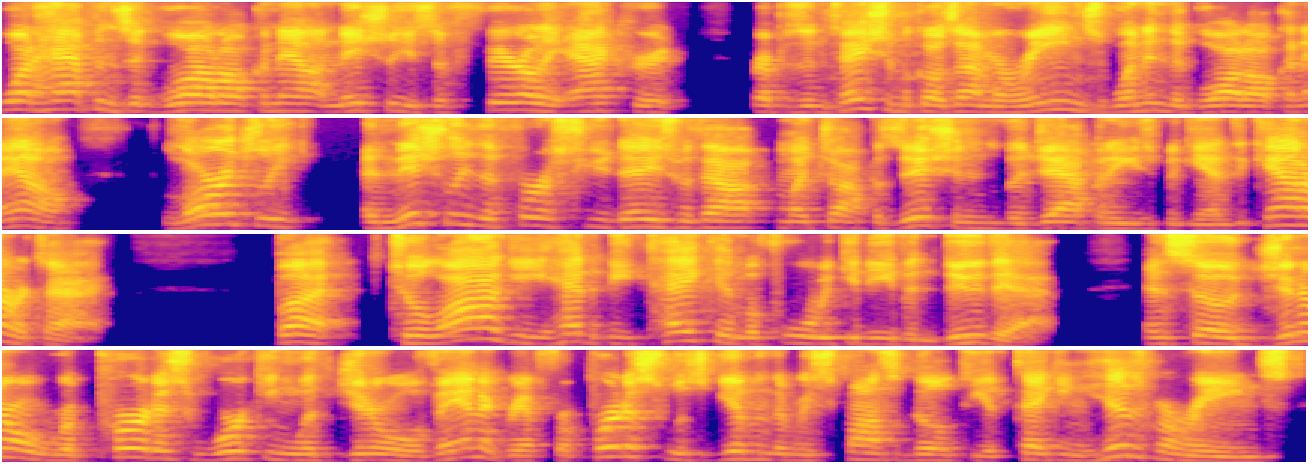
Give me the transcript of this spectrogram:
what happens at Guadalcanal initially is a fairly accurate representation because our Marines went into Guadalcanal largely initially the first few days without much opposition. The Japanese began to counterattack, but Tulagi had to be taken before we could even do that. And so General Rupertus, working with General Vandegrift, Rupertus was given the responsibility of taking his Marines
